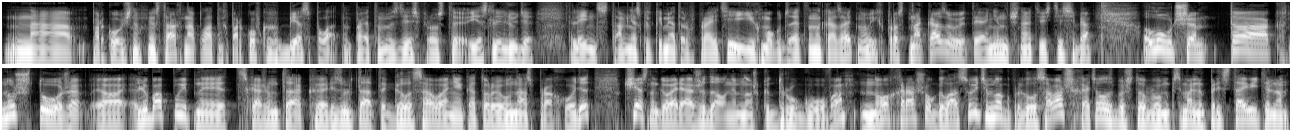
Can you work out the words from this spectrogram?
на парковочных местах, на платных парковках бесплатно, поэтому здесь просто, если люди ленятся там несколько метров пройти, их могут за это наказать, но их просто наказывают, и они начинают вести вести себя лучше. Так, ну что же, э, любопытные, скажем так, результаты голосования, которые у нас проходят. Честно говоря, ожидал немножко другого, но хорошо, голосуйте, много проголосовавших. Хотелось бы, чтобы максимально представительным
